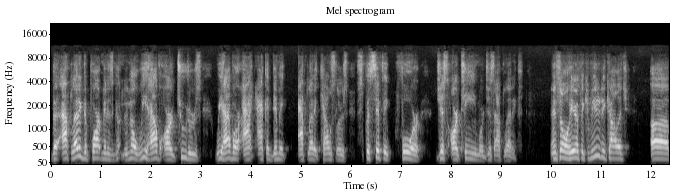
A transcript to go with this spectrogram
the athletic department is going to know we have our tutors, we have our ac- academic athletic counselors specific for just our team or just athletics. And so here at the community college, uh,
